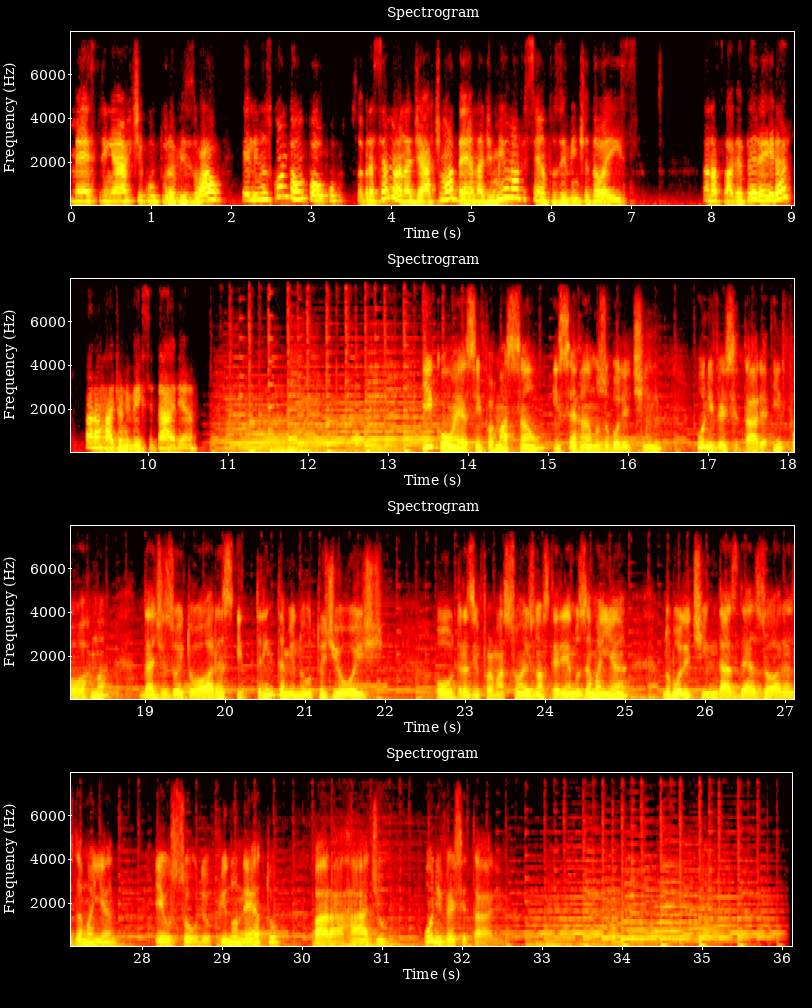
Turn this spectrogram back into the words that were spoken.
Mestre em Arte e Cultura Visual, ele nos contou um pouco sobre a Semana de Arte Moderna de 1922. Ana Flávia Pereira, para a Rádio Universitária. E com essa informação, encerramos o boletim Universitária Informa, das 18 horas e 30 minutos de hoje. Outras informações nós teremos amanhã no boletim das 10 horas da manhã. Eu sou Delfino Neto para a Rádio Universitária.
